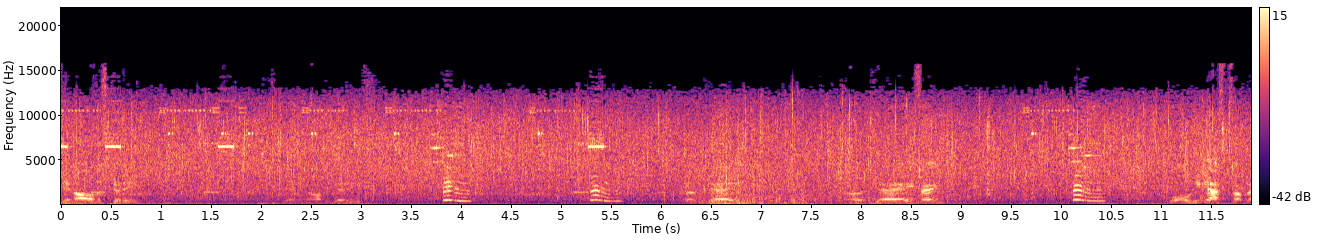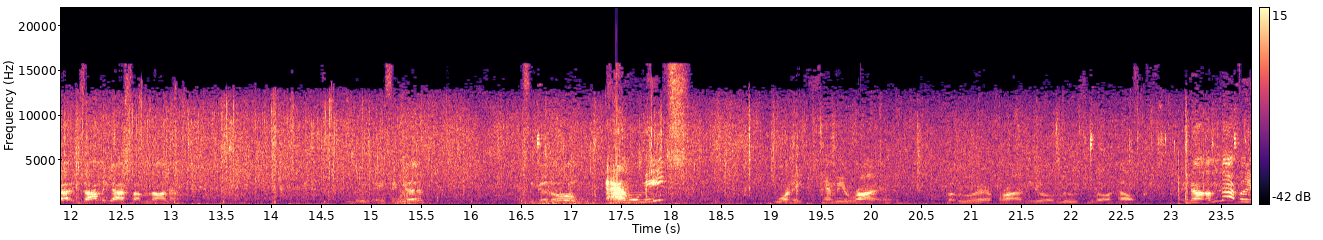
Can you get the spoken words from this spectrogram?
Getting all the goodies. Getting all the goodies. Okay. Okay? Whoa, he got something. That zombie got something on him. Loot, anything good? Anything good? Oh, animal meat? Warning, can be rotten. But we were rotten, you will lose a little health. No, I'm not really,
